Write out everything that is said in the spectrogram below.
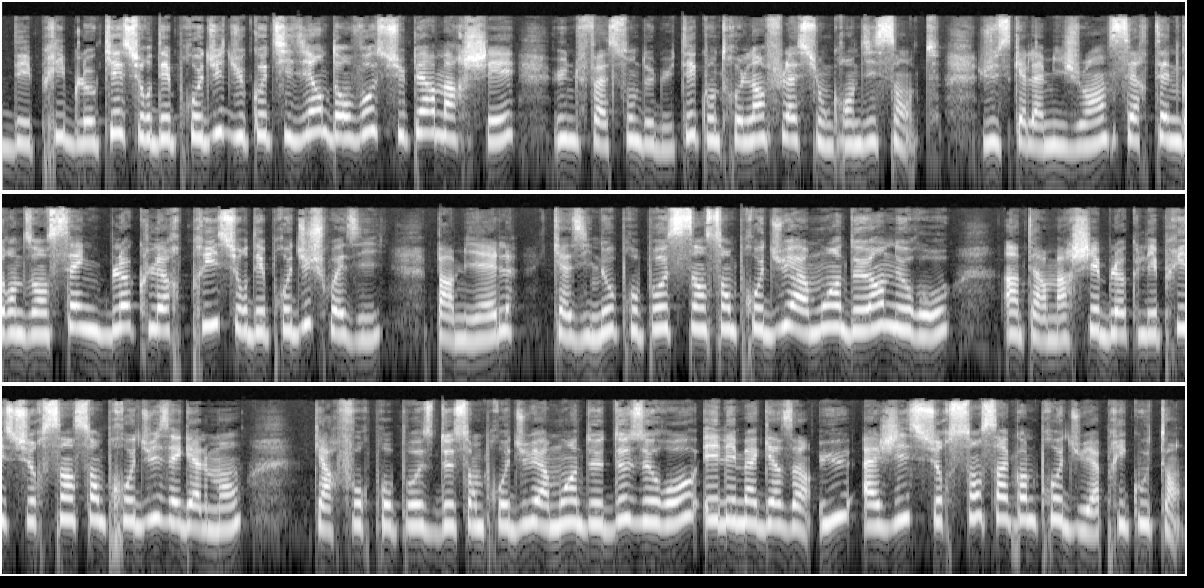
Des prix bloqués sur des produits du quotidien dans vos supermarchés, une façon de lutter contre l'inflation grandissante. Jusqu'à la mi-juin, certaines grandes enseignes bloquent leurs prix sur des produits choisis. Parmi elles, Casino propose 500 produits à moins de 1 euro. Intermarché bloque les prix sur 500 produits également. Carrefour propose 200 produits à moins de 2 euros et les magasins U agissent sur 150 produits à prix coûtant.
